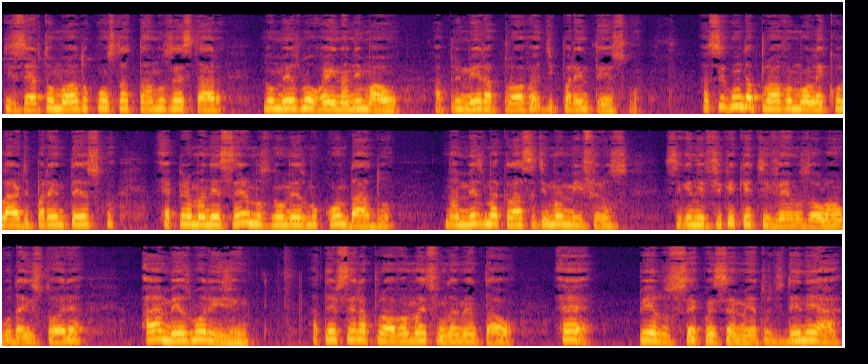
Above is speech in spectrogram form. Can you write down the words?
De certo modo, constatamos estar no mesmo reino animal, a primeira prova de parentesco. A segunda prova molecular de parentesco é permanecermos no mesmo condado, na mesma classe de mamíferos. Significa que tivemos ao longo da história a mesma origem. A terceira prova mais fundamental é pelo sequenciamento de DNA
